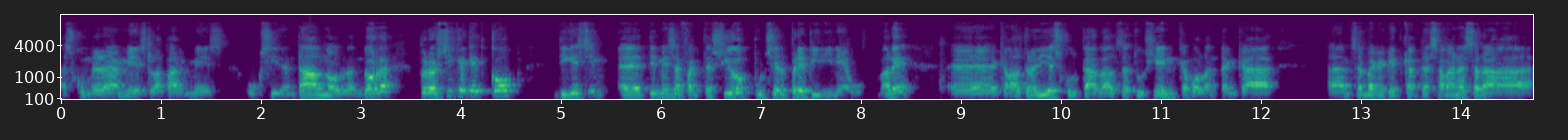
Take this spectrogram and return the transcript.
escombrarà més la part més occidental, nord d'Andorra, però sí que aquest cop diguéssim, eh, té més afectació potser el Prepirineu, ¿vale? eh, que l'altre dia escoltava els de Tuixent que volen tancar, eh, em sembla que aquest cap de setmana serà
